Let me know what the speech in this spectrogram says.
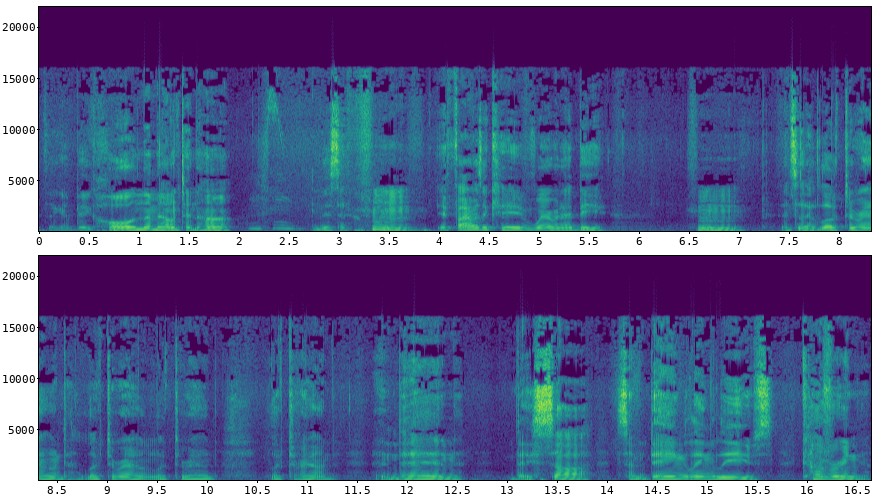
It's like a big hole in the mountain, huh? And they said, "Hmm, if I was a cave, where would I be?" Hmm. And so they looked around, looked around, looked around, looked around, and then they saw some dangling leaves covering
